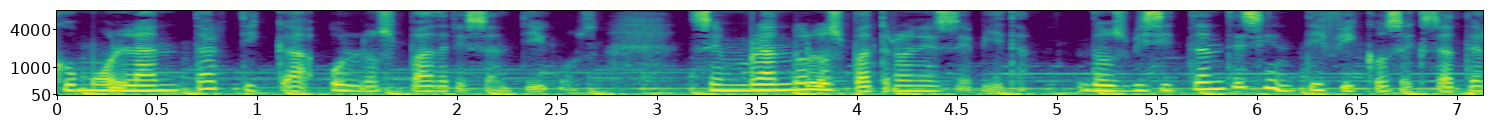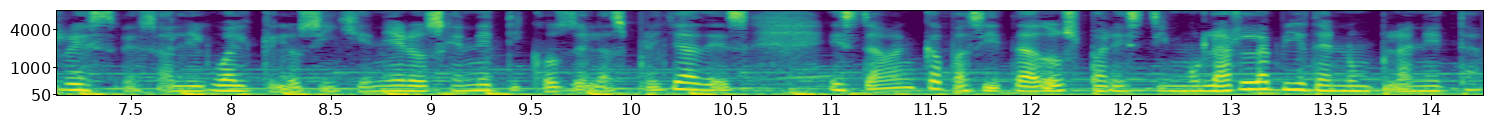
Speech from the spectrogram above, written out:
como la Antártica o los padres antiguos, sembrando los patrones de vida. Los visitantes científicos extraterrestres, al igual que los ingenieros genéticos de las Pleiades, estaban capacitados para estimular la vida en un planeta.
